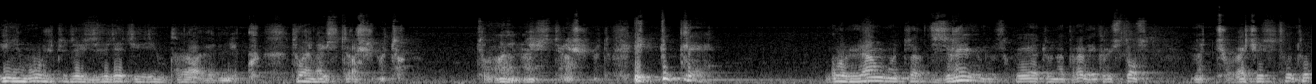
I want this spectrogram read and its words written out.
И не можете да изведете един праведник. Това е най-страшното. Това е най-страшното. И тук е голямата взривност, която направи Христос над човечеството,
